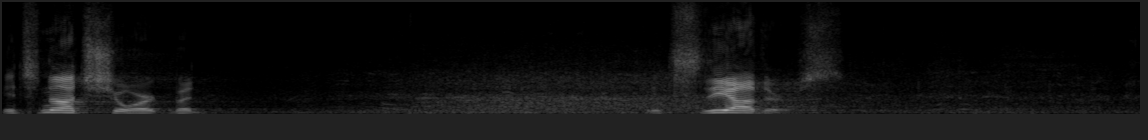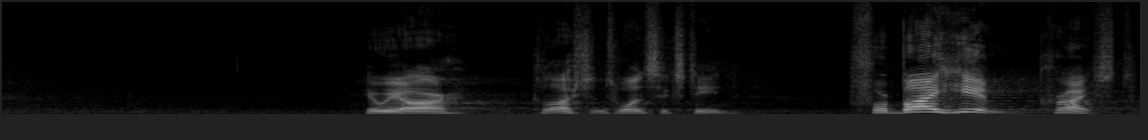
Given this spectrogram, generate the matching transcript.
It's not short, but it's the others. Here we are, Colossians 1:16. For by him, Christ,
